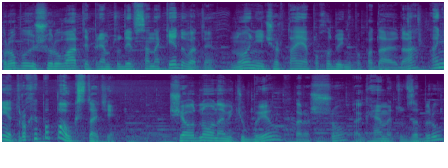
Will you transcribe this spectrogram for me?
Пробую шурувати, прям туди все накидувати. Ну ні, чорта, я походу і не попадаю, да? А ні, трохи попав, кстати. Ще одного навіть убив. Хорошо. Так, геми тут заберу.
